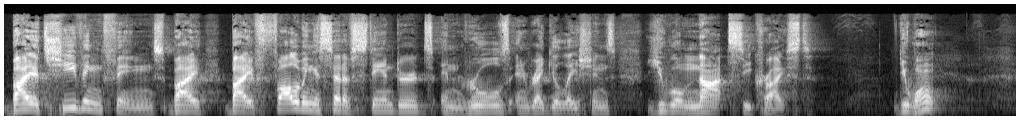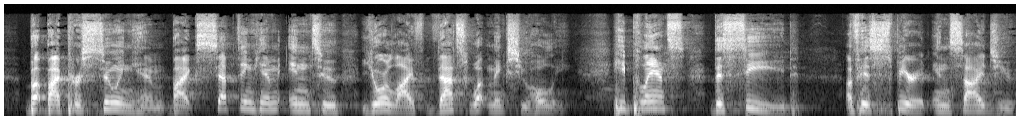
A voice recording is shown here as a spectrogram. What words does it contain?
By achieving things, by, by following a set of standards and rules and regulations, you will not see Christ. You won't but by pursuing Him, by accepting Him into your life, that's what makes you holy. He plants the seed of His Spirit inside you.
